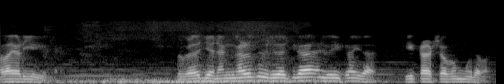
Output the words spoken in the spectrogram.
അത് അയാൾ ചെയ്യില്ല. ഇവിടെ ജനങ്ങൾ ദുരിതത്തിൽ ഇതാ ഈ കലക്ഷോഭം മൂലമാണ്.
